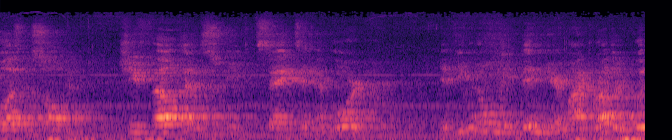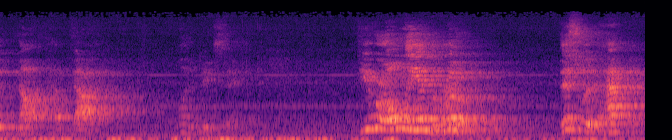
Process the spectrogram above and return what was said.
was and saw him, she fell at his feet, saying to him, Lord, if you had only been here, my brother would not have died. What a big statement. If you were only in the room, this would happen.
